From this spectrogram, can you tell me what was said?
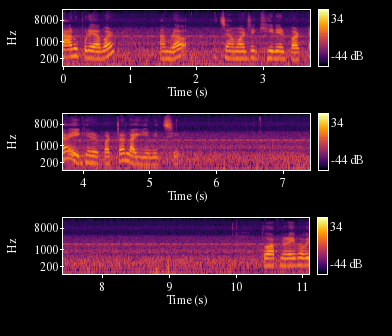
তার উপরে আবার আমরা জামার যে ঘেরের পাটটা এই ঘেরের পাটটা লাগিয়ে নিচ্ছি। তো আপনারা এইভাবে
